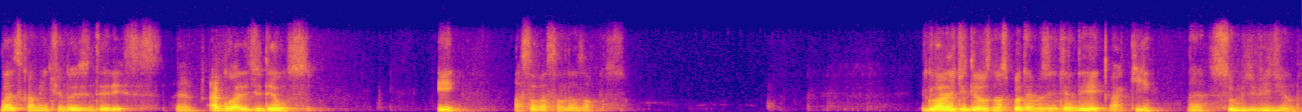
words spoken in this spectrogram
basicamente em dois interesses: né? a glória de Deus e a salvação das almas. Glória de Deus nós podemos entender aqui, né, subdividindo,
